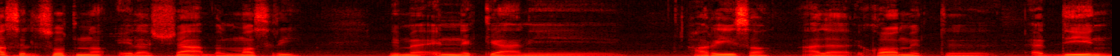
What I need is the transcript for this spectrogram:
يصل صوتنا إلى الشعب المصري بما انك يعني حريصة على إقامة الدين.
